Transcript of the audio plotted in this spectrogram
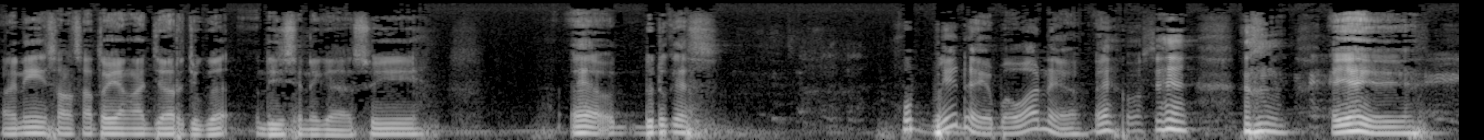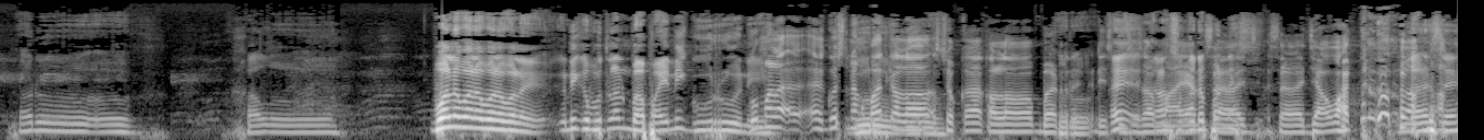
Nah, ini salah satu yang ngajar juga di Senegasi eh duduk guys. Kok beda ya bawaannya ya? Eh maksudnya? Iya iya iya. Aduh halo boleh boleh boleh boleh ini kebetulan bapak ini guru nih Gue malah eh, gue senang Guru, banget kalau suka kalau berdiskusi Eh, sama yang se- nih. sejawat. Enggak, saya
